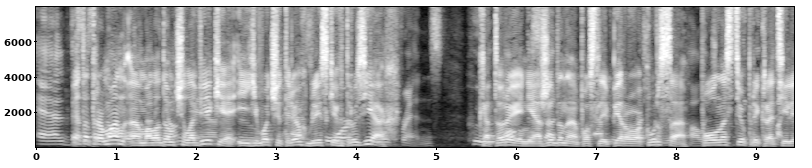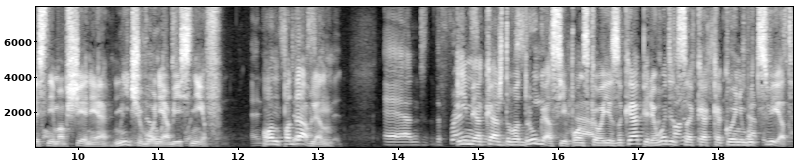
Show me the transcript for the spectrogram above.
Этот роман о молодом человеке и его четырех близких друзьях, которые неожиданно после первого курса полностью прекратили с ним общение, ничего не объяснив. Он подавлен, Имя каждого друга с японского языка переводится как какой-нибудь цвет.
